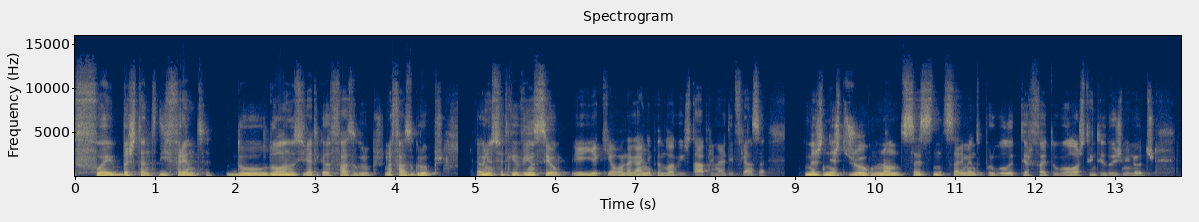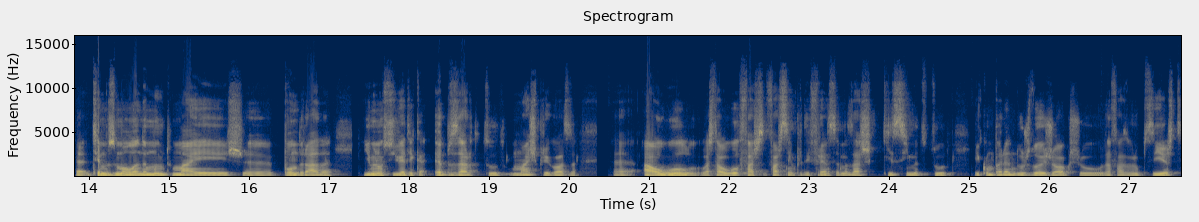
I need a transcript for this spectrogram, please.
foi bastante diferente do, do Holanda Soviética da fase de grupos. Na fase de grupos, a União Soviética venceu, e aqui a Holanda ganha, portanto logo está a primeira diferença, mas neste jogo, não sei se necessariamente por Gullit ter feito o gol aos 32 minutos, uh, temos uma Holanda muito mais uh, ponderada e uma União Soviética, apesar de tudo, mais perigosa. Uh, há o golo, lá está, o golo faz, faz sempre diferença, mas acho que acima de tudo, e comparando os dois jogos, o da fase de grupos e este,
